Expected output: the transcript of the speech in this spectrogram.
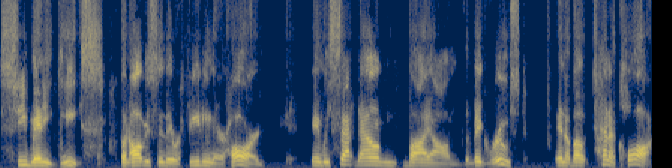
see many geese, but obviously they were feeding there hard. And we sat down by um, the big roost, and about 10 o'clock,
